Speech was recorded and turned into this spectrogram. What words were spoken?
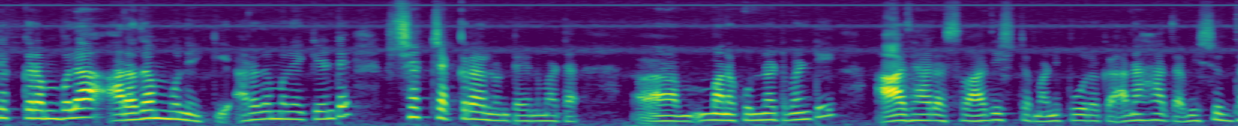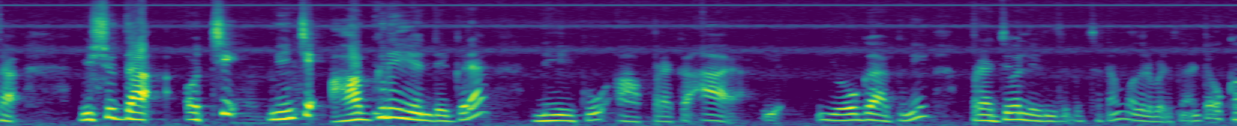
చక్రంబుల అరదమ్మునెక్కి అరదమ్మునెక్కి అంటే షట్ చక్రాలు ఉంటాయన్నమాట మనకున్నటువంటి ఆధార స్వాదిష్ట మణిపూరక అనాహత విశుద్ధ విశుద్ధ వచ్చి నుంచి ఆగ్నేయం దగ్గర నీకు ఆ ప్రకా ఆ యోగాగ్ని ప్రజ్వలించడం మొదలు పెడుతుంది అంటే ఒక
